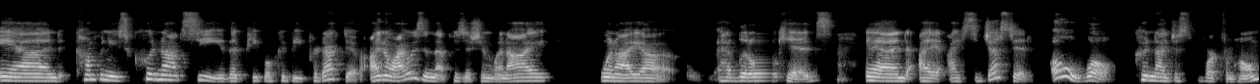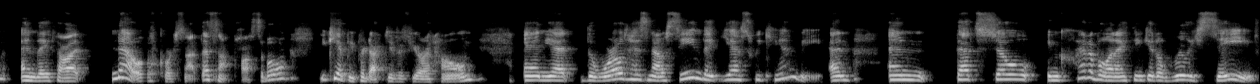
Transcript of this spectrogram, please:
and companies could not see that people could be productive. I know I was in that position when I when I uh, had little kids, and I, I suggested, oh, well, couldn't I just work from home? And they thought, no, of course not. That's not possible. You can't be productive if you're at home. And yet the world has now seen that yes, we can be. And and that's so incredible. And I think it'll really save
